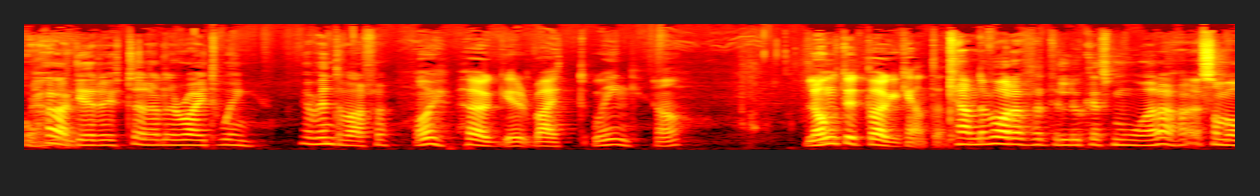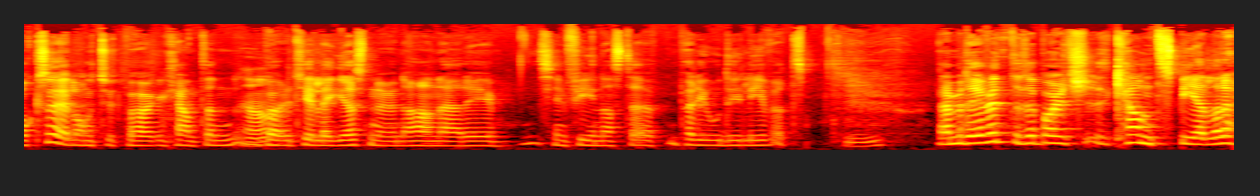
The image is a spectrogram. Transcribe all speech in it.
Högerytter eller right wing. Jag vet inte varför. Oj, höger right wing. Ja. Långt ut på högerkanten. Kan det vara för att det är Lucas Moura, som också är långt ut på högerkanten, Ja. bör tilläggas nu när han är i sin finaste period i livet. Mm. Nej men det, är väl inte, det är bara kantspelare.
